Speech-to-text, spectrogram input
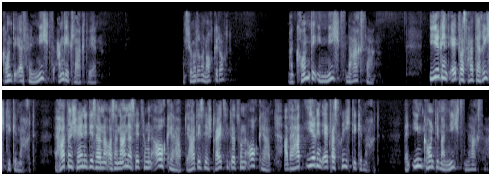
konnte er für nichts angeklagt werden. Haben Sie schon mal darüber nachgedacht? Man konnte ihm nichts nachsagen. Irgendetwas hat er richtig gemacht. Er hat anscheinend diese Auseinandersetzungen auch gehabt. Er hat diese Streitsituationen auch gehabt. Aber er hat irgendetwas richtig gemacht. Bei ihm konnte man nichts nachsagen.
